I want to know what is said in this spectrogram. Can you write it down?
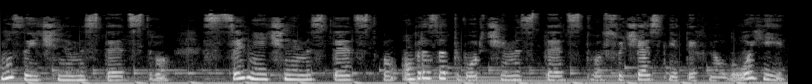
Музичне мистецтво, сценічне мистецтво, образотворче мистецтво, сучасні технології,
